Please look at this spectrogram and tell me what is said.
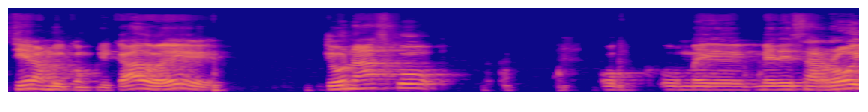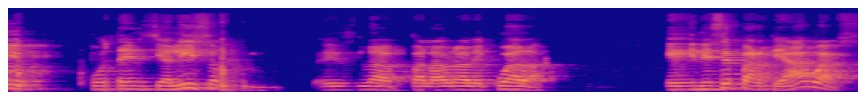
sí era muy complicado, ¿eh? Yo nazco o, me, desarrollo, potencializo es la palabra adecuada, en ese parteaguas,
